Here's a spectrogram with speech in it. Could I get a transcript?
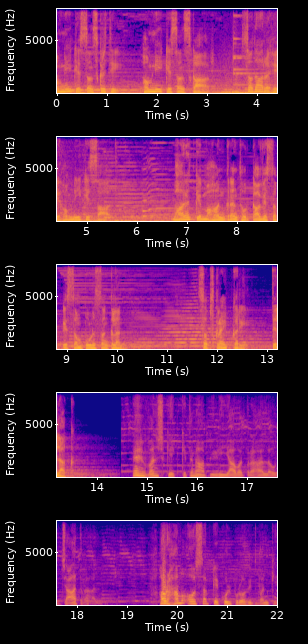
हमनी के संस्कृति, हमनी के संस्कार, सदा रहे हमनी के साथ। भारत के महान ग्रंथ और काव्य सब के संपूर्ण संकलन। सब्सक्राइब करें तिलक। एह वंश के कितना पीढ़ी आवत रहल और जात रहल। और हम ओ सबके कुल पुरोहित बन के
